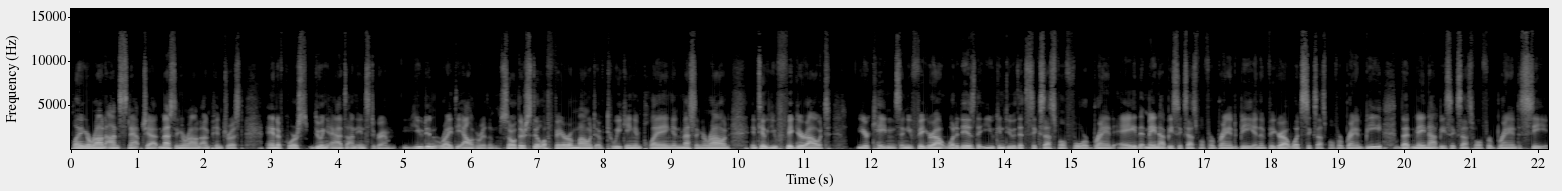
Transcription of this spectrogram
playing around on Snapchat, messing around on Pinterest, and of course, doing ads on Instagram. You didn't write the algorithm. So there's still a fair amount of tweaking and playing and messing around until you figure out your cadence and you figure out what it is that you can do that's successful for brand A that may not be successful for brand B, and then figure out what's successful for brand B that may not be successful for brand C.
